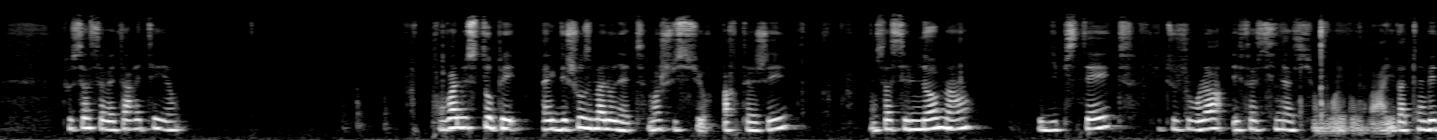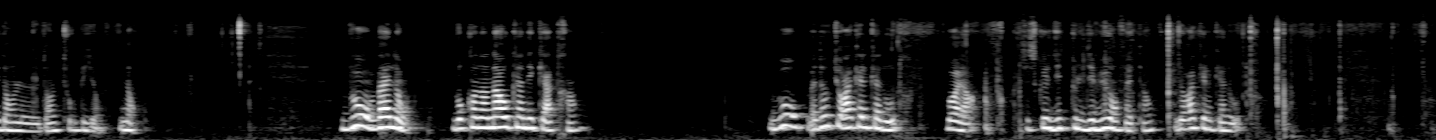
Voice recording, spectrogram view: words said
Tout ça, ça va être arrêté. Hein. On va le stopper avec des choses malhonnêtes. Moi, je suis sûre. Partager. Bon, ça, c'est le nom, hein. Le Deep State, qui est toujours là. Et Fascination. bah, il va tomber dans le, dans le tourbillon. Non. Bon, bah non. Donc, on n'en a aucun des quatre. Hein. Bon, bah donc, tu auras quelqu'un d'autre. Voilà. C'est ce que je dis depuis le début, en fait. Hein. Il y aura quelqu'un d'autre.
